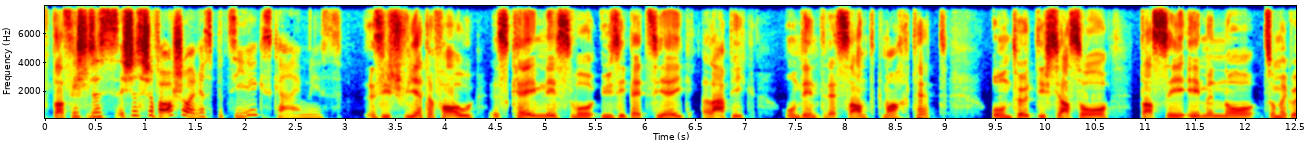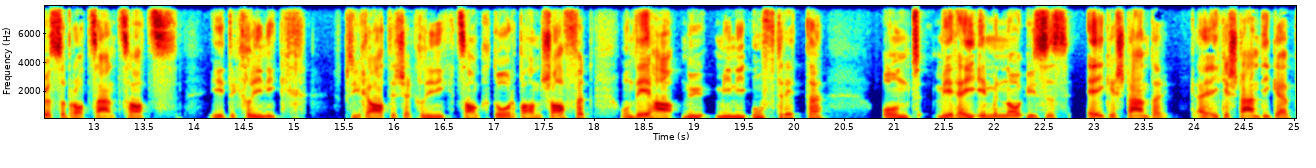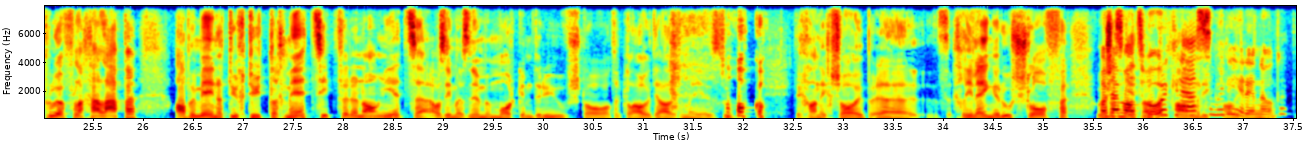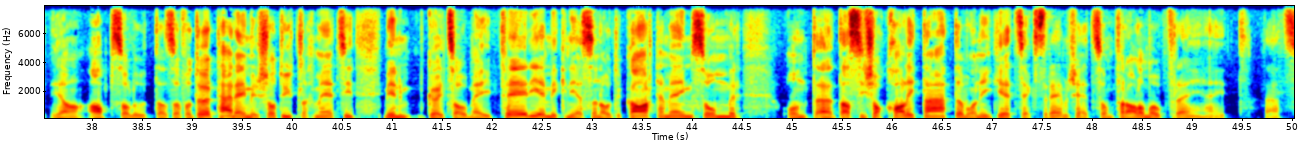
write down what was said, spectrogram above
Das ist, ist, das, ist das schon fast schon ein Beziehungsgeheimnis? Es ist auf jeden Fall ein Geheimnis, das unsere Beziehung lebendig und interessant gemacht hat. Und heute ist es ja so, dass sie immer noch zu einem gewissen Prozentsatz in der Klinik, psychiatrischen Klinik St. Urban arbeitet. Und ich habe meine Auftritte und wir haben immer noch unser eigenständiges eigenständigen beruflichen Leben. Aber wir haben natürlich deutlich mehr Zeit füreinander jetzt. Also ich muss nicht mehr morgen um drei aufstehen, oder Claudia? Das ist mir super. Oh Gott. Dann kann ich schon über, äh, ein bisschen länger ausschlafen. Hast du einmal zu Morgen essen mit ihr, oder? Ja, absolut. Also von dort her haben wir schon deutlich mehr Zeit. Wir gehen jetzt auch mehr in die Ferien, wir genießen auch den Garten mehr im Sommer. Und äh, das sind schon Qualitäten, die ich jetzt extrem schätze. Und vor allem auch die Freiheit.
